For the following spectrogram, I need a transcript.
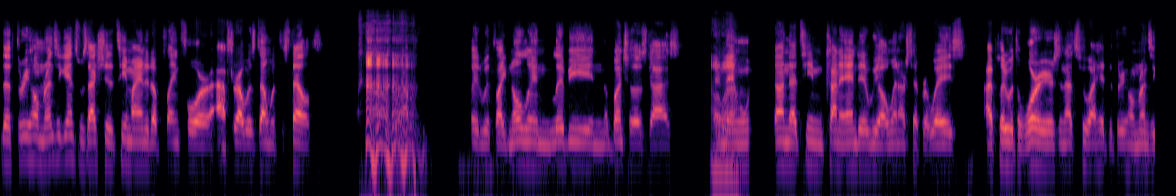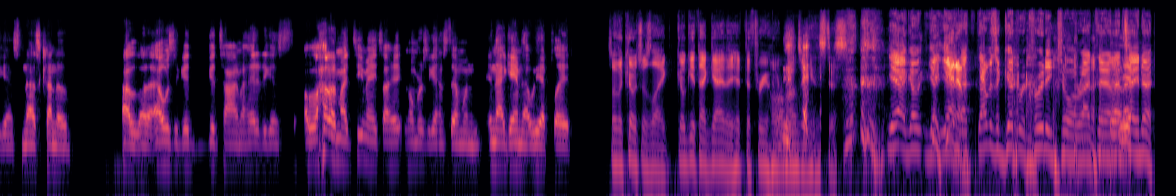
the three home runs against was actually the team I ended up playing for after I was done with the stealth. Played with like Nolan, Libby, and a bunch of those guys. Oh, and wow. then when we done, that team kind of ended. We all went our separate ways. I played with the Warriors, and that's who I hit the three home runs against. And that's kind of, I, that was a good good time. I hit it against a lot of my teammates. I hit homers against them when in that game that we had played. So the coach was like, "Go get that guy that hit the three home runs against us." Yeah, go. Yeah, yeah that, that was a good recruiting tool right there. That's how you do it.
